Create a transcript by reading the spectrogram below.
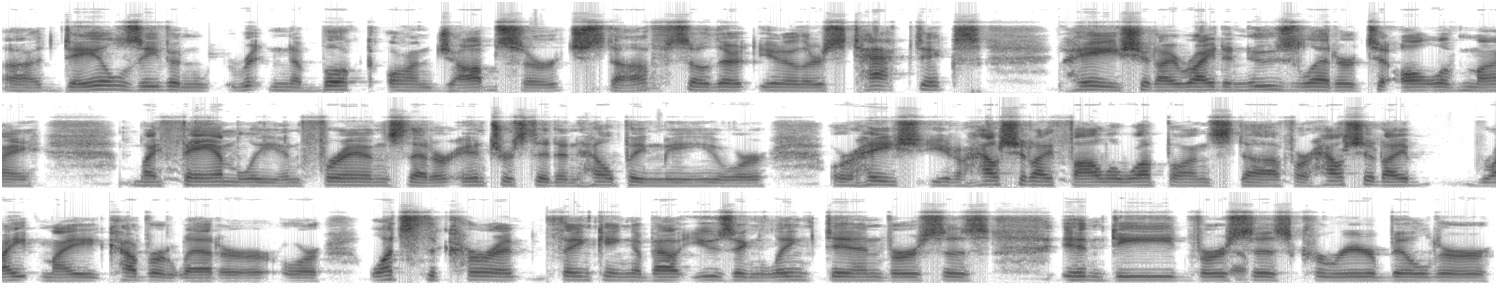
Uh, Dale's even written a book on job search stuff. So that you know, there's tactics. Hey, should I write a newsletter to all of my my family and friends that are interested in helping me, or or hey, sh- you know, how should I follow up on stuff, or how should I write my cover letter, or what's the current thinking about using LinkedIn versus Indeed Yep. versus Career Builder?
